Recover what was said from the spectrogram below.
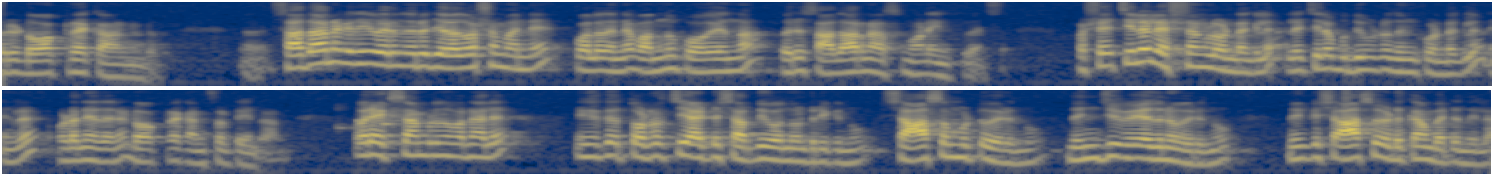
ഒരു ഡോക്ടറെ കാണേണ്ടത് സാധാരണഗതിയിൽ വരുന്ന ഒരു ജലദോഷം തന്നെ പോലെ തന്നെ വന്നു പോകുന്ന ഒരു സാധാരണ അസുഖമാണ് ഇൻഫ്ലുവൻസ. പക്ഷേ ചില ലക്ഷണങ്ങളുണ്ടെങ്കിൽ അല്ലെങ്കിൽ ചില ബുദ്ധിമുട്ട് നിങ്ങൾക്ക് ഉണ്ടെങ്കിൽ നിങ്ങൾ ഉടനെ തന്നെ ഡോക്ടറെ കൺസൾട്ട് ചെയ്യേണ്ടതാണ്. ഒരു എക്സാമ്പിൾ എന്ന് പറഞ്ഞാൽ നിങ്ങൾക്ക് തുടർച്ചയായിട്ട് ഛർദി വന്നുകൊണ്ടിരിക്കുന്നു ശ്വാസം മുട്ട് വരുന്നു നെഞ്ചുവേദന വരുന്നു നിങ്ങൾക്ക് ശ്വാസം എടുക്കാൻ പറ്റുന്നില്ല.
